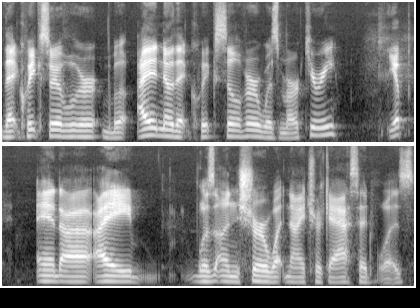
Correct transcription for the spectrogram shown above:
that Quicksilver. I didn't know that Quicksilver was mercury, Yep. and uh, I was unsure what nitric acid was,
